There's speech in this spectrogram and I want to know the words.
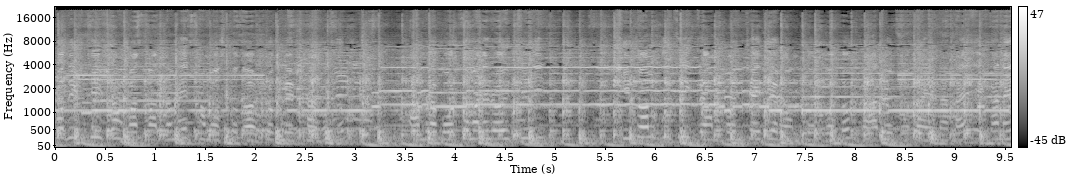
প্রতিষ্ঠি সংবাদ মাধ্যমে সমস্ত দর্শকদের স্বাগত। আমরা বর্তমানে রয়েছি শীতলকুচি গ্রাম পঞ্চায়েতের অন্তর্গত গাজপোতা এলাকায়। এখানে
